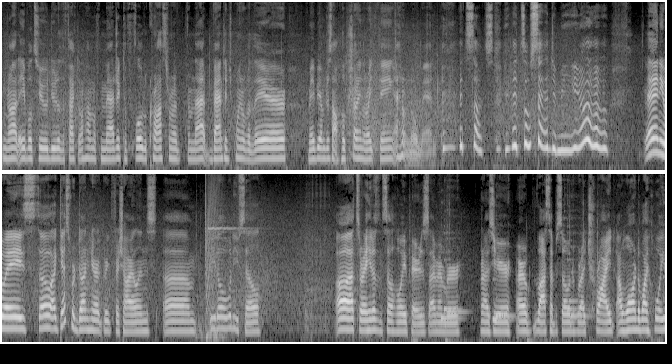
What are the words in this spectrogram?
not able to due to the fact I don't have enough magic to float across from a, from that vantage point over there. Maybe I'm just not hookshotting the right thing. I don't know, man. It sucks. It's so sad to me. Oh. Anyways, so I guess we're done here at Great Fish Islands. Um, Beedle, what do you sell? Oh, that's right. He doesn't sell Hyoi pears. I remember when I was here, our last episode, where I tried. I wanted to buy Hyoi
